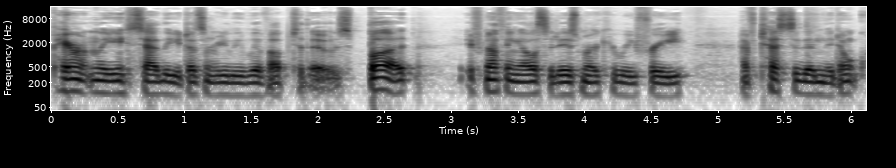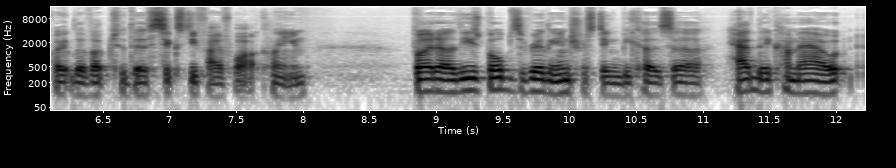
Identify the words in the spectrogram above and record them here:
apparently, sadly, it doesn't really live up to those. But if nothing else, it is mercury free. I've tested them; they don't quite live up to the 65 watt claim. But uh, these bulbs are really interesting because uh, had they come out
